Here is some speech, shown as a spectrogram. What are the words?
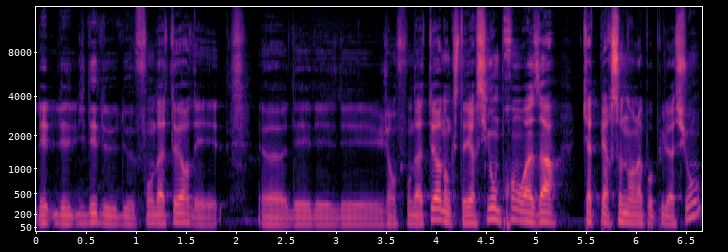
l'idée de, de fondateur des, euh, des, des- des gens fondateurs. Donc c'est-à-dire si on prend au hasard quatre personnes dans la population,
